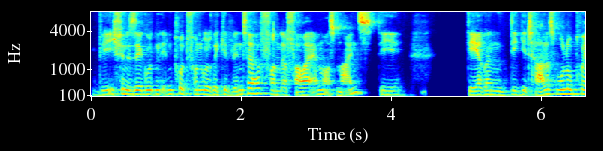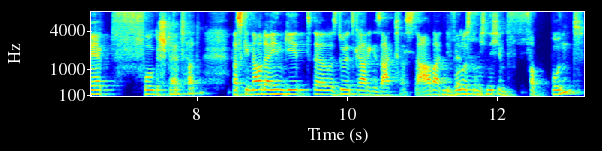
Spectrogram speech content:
wie ich finde, sehr guten Input von Ulrike Winter von der VRM aus Mainz, die deren digitales Volo-Projekt vorgestellt hat, was genau dahin geht, äh, was du jetzt gerade gesagt hast. Da arbeiten die Volos genau. nämlich nicht im Verbund,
